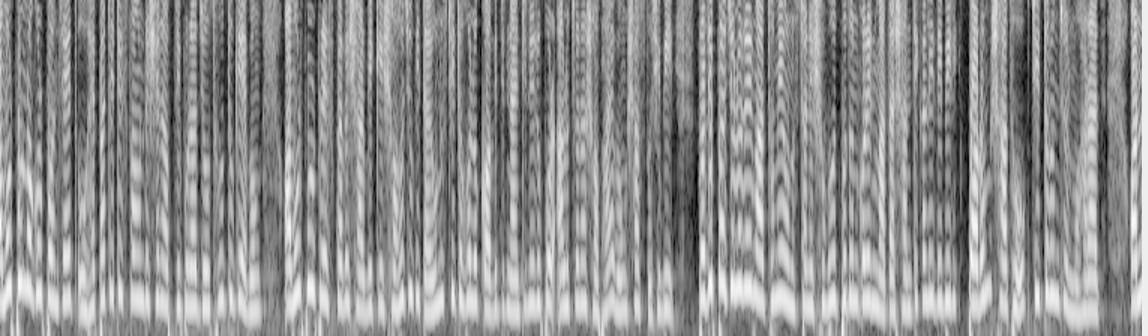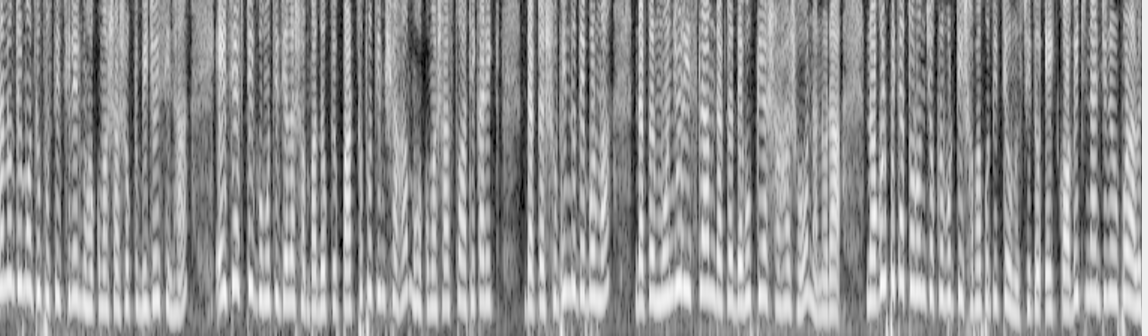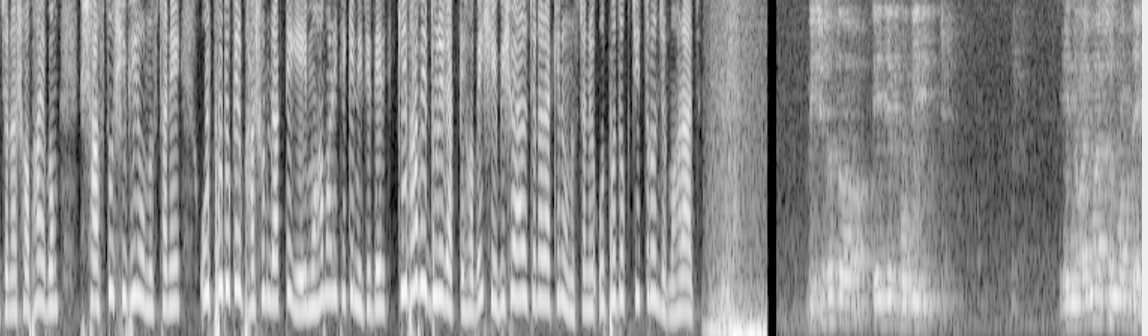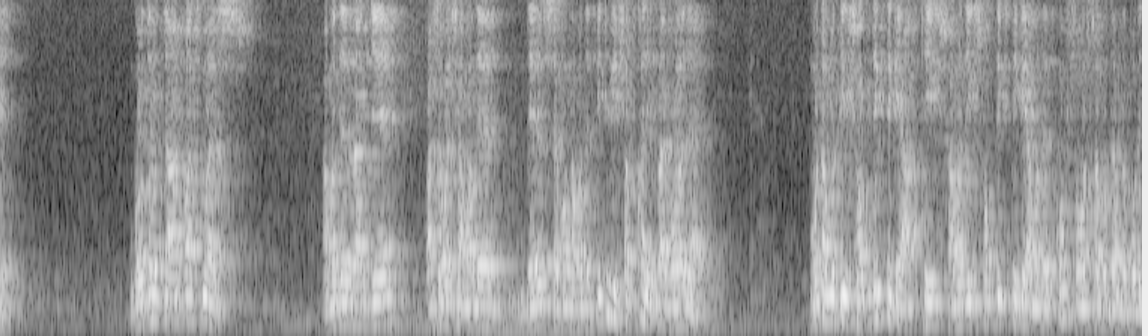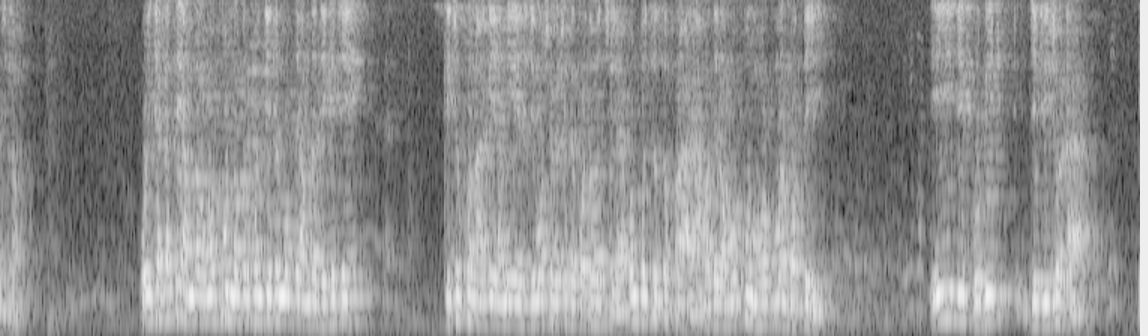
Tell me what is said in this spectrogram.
অমরপুর নগর পঞ্চায়েত ও hepatitis foundation of Tripura যৌথ উদ্যোগে এবং অমরপুর প্রেস ক্লাবের সার্বিক সহযোগিতায় অনুষ্ঠিত হল কোভিড নাইন্টিনের উপর আলোচনা সভা এবং স্বাস্থ্য শিবির। প্রদীপ প্রজ্বলনের মাধ্যমে অনুষ্ঠানে শুভ উদ্বোধন করেন মাতা শান্তিকালী দেবীর পরম সাধক চিত্তরঞ্জন মহারাজ। অন্যান্যদের মধ্যে উপস্থিত ছিলেন মহকুমা শাসক বিজয় সিনহা, এইচএফটি গোমতী জেলা সম্পাদক পার্থপ্রতিম সাহা, মহকুমা স্বাস্থ্য আধিকারিক doctor Subhendu Debbarma, doctor Manjur Islam, doctor Debpriya Saha সহ অন্যান্যরা। নগরপিতা তরুণ চক্রবর্তী সভাপতিত্বে অনুষ্ঠিত এই কোভিড নাইন্টিনের উপর আলোচনা সভা এবং স্বাস্থ্য শিবির অনুষ্ঠানে উদ্বোধকের ভাষণ রাখতে গিয়ে এই মহামারী থেকে নিজেদের কীভাবে দূরে রাখতে হবে সে বিষয়ে আলোচনা রাখেন অনুষ্ঠানের উদ্বোধক চিত্তরঞ্জন মহারাজ। বিশেষত এই যে কোভিড এই নয় মাসের মধ্যে গত চার, পাঁচ মাস আমাদের রাজ্যে, পাশাপাশি আমাদের দেশ এবং আমাদের পৃথিবীর সবখানে প্রায় বলা যায় মোটামুটি সব দিক থেকে আর্থিক, সামাজিক সব দিক থেকে আমাদের খুব সমস্যার মধ্যে আমরা পড়েছিলাম। ওই জায়গাতে আমরা অমরপুর নগর পঞ্চায়েতের মধ্যে আমরা দেখেছি, কিছুক্ষণ আগে আমি এসডিএম সাহেবের সাথে কথা হচ্ছিল, এখন পর্যন্ত প্রায় আমাদের অমরপুর মহকুমার মধ্যেই এই যে কোভিড যে বিষয়টা,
